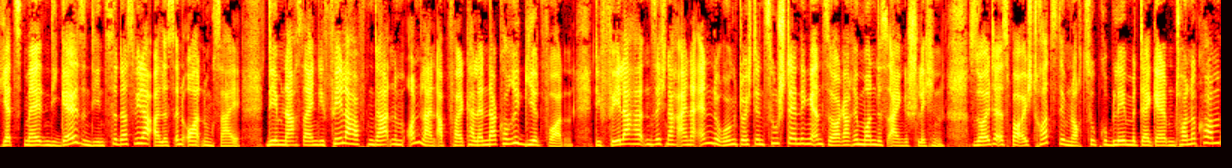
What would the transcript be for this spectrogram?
Jetzt melden die Gelsendienste, dass wieder alles in Ordnung sei. Demnach seien die fehlerhaften Daten im Online-Abfallkalender korrigiert worden. Die Fehler hatten sich nach einer Änderung durch den zuständigen Entsorger Remondes eingeschlichen. Sollte es bei euch trotzdem noch zu Problemen mit der gelben gelben Tonne kommen,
